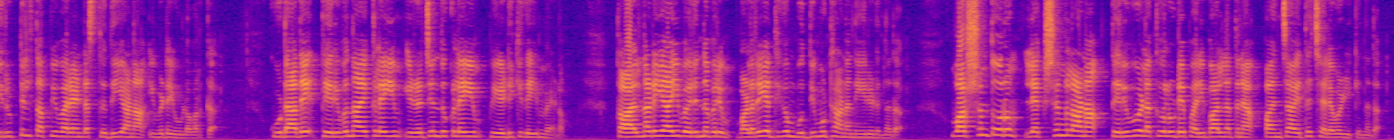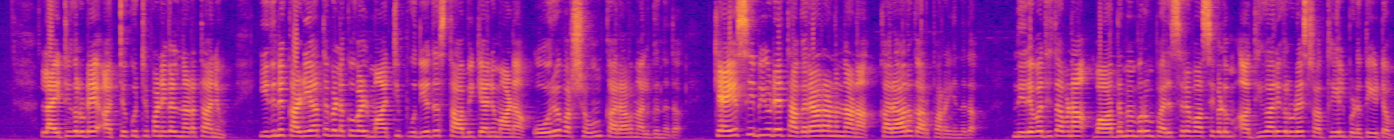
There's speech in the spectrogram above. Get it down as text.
ഇരുട്ടിൽ തപ്പി വരേണ്ട സ്ഥിതിയാണ് ഇവിടെയുള്ളവർക്ക്. കൂടാതെ തെരുവ് നായ്ക്കളെയും ഇഴജന്തുക്കളെയും പേടിക്കുകയും വേണം. കാൽനടയായി വരുന്നവരും വളരെയധികം ബുദ്ധിമുട്ടാണ് നേരിടുന്നത്. വർഷം തോറും ലക്ഷങ്ങളാണ് തെരുവ് വിളക്കുകളുടെ പരിപാലനത്തിന് പഞ്ചായത്ത് ചെലവഴിക്കുന്നത്. ലൈറ്റുകളുടെ അറ്റകുറ്റപ്പണികൾ നടത്താനും ഇതിന് കഴിയാത്ത വിളക്കുകൾ മാറ്റി പുതിയത് സ്ഥാപിക്കാനുമാണ് ഓരോ വർഷവും കരാർ നൽകുന്നത്. കെ എസ് സി ബിയുടെ തകരാറാണെന്നാണ് കരാറുകാർ പറയുന്നത്. നിരവധി തവണ വാർഡ് മെമ്പറും പരിസരവാസികളും അധികാരികളുടെ ശ്രദ്ധയിൽപ്പെടുത്തിയിട്ടും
